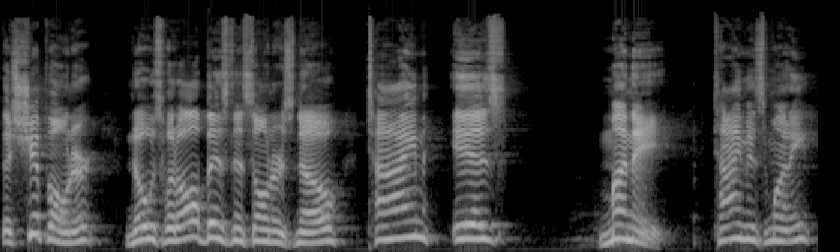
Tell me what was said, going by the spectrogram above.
The ship owner knows what all business owners know time is money. Time is money.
